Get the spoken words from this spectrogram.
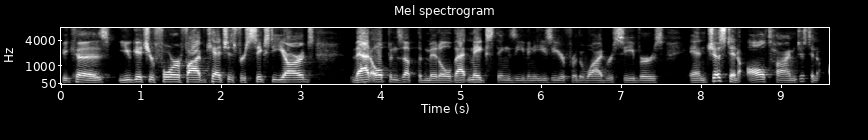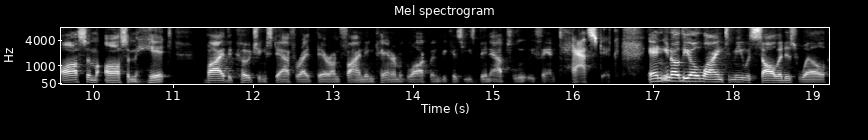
because you get your four or five catches for 60 yards. That opens up the middle. That makes things even easier for the wide receivers. And just an all time, just an awesome, awesome hit by the coaching staff right there on finding Tanner McLachlan because he's been absolutely fantastic. And, you know, the O line to me was solid as well.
